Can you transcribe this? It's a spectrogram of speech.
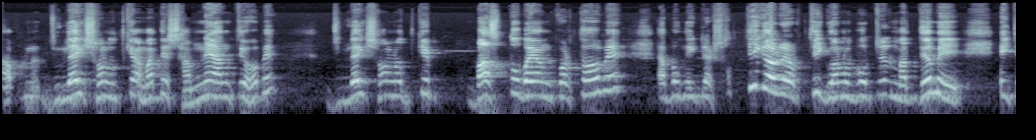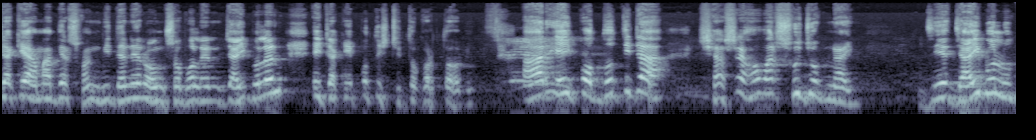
আপনার জুলাই সনদকে আমাদের সামনে আনতে হবে। জুলাই সনদকে বাস্তবায়ন করতে হবে এবং এইটা সত্যিকারের অর্থে গণভোটের মাধ্যমে এইটাকে আমাদের সংবিধানের অংশ বলেন, যাই বলেন, এইটাকে প্রতিষ্ঠিত করতে হবে। আর এই পদ্ধতিটা শেষে হওয়ার সুযোগ নাই। যে যাই বলুক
